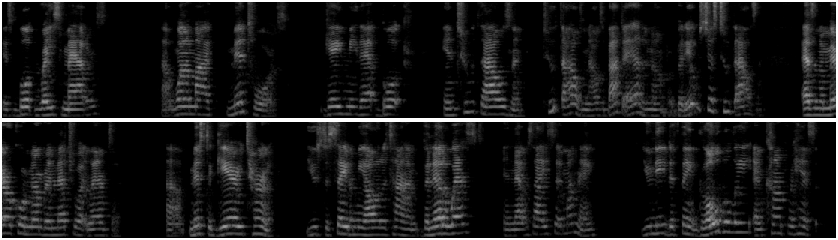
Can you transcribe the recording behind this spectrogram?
his book, Race Matters. Uh, one of my mentors gave me that book in 2000. 2000, I was about to add a number, but it was just 2000. As an AmeriCorps member in Metro Atlanta, uh, Mr. Gary Turner used to say to me all the time, Vanetta West, and that was how he said my name, you need to think globally and comprehensively.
